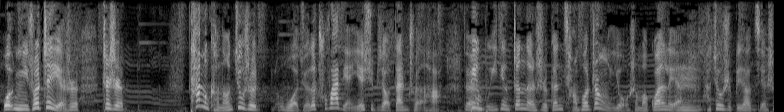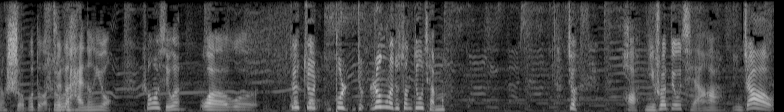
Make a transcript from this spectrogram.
我你说这也是，这是他们可能就是，我觉得出发点也许比较单纯哈，并不一定真的是跟强迫症有什么关联，嗯，他就是比较节省，舍不得，舍不得觉得还能用。生活习惯我我就就不就扔了就算丢钱吗？就好，你说丢钱哈，你知道。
